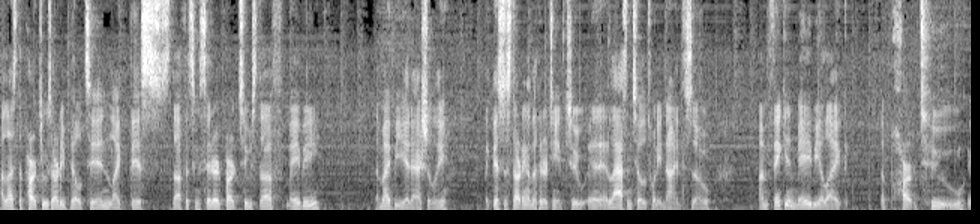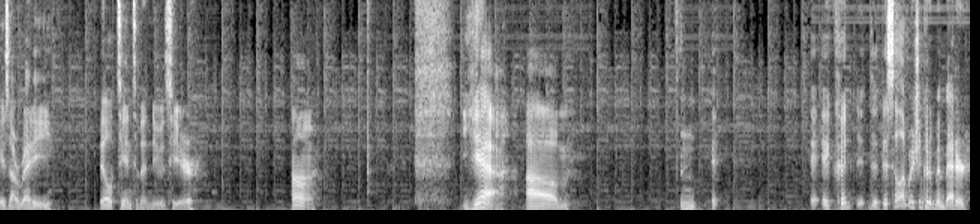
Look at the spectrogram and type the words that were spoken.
Unless the part 2 is already built in, like this stuff is considered part 2 stuff, maybe? That might be it, actually. Like, this is starting on the 13th, too, and it lasts until the 29th, so... I'm thinking maybe, like, the part 2 is already built into the news here. Huh. Yeah, um... It, it could... This celebration could have been better.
